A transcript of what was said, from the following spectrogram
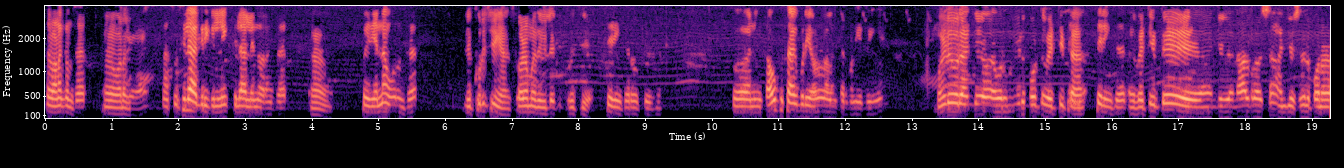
சார் வணக்கம் சார். ஆ வணக்கங்க நான் சுசிலா அக்ரி கிளினிக் சிலாலேருந்து வரேங்க சார். இப்போ இது என்ன ஊருங்க சார்? இது குறிச்சிங்க சோழமதி வில்லேஜ் குறிச்சி. சரிங்க சார் ஓகே சார். இப்போ நீங்கள் சவுக்கு சாகுபடி எவ்வளோ நாளுங்க சார் பண்ணியிருக்கீங்க முன்னாடி ஒரு அஞ்சு ஒரு வீடு போட்டு வெட்டிட்டேன். சரிங்க சார். அது வெட்டிட்டு அஞ்சு நாலரை வருஷம் அஞ்சு வருஷத்துல போன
